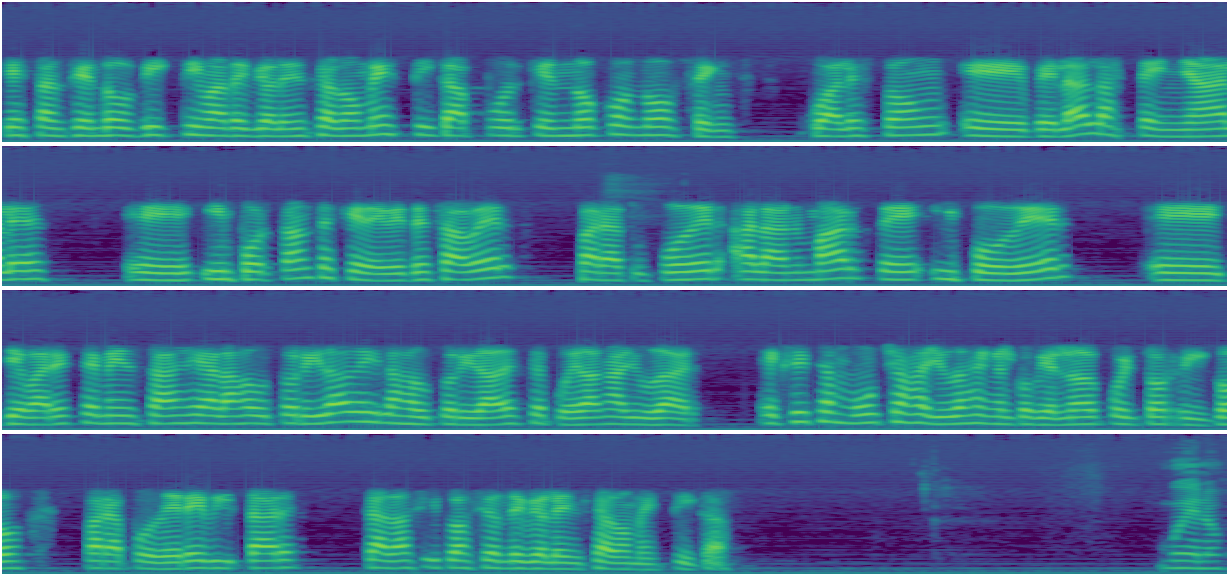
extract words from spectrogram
que están siendo víctimas de violencia doméstica porque no conocen cuáles son eh, las señales eh, importantes que debes de saber para tu poder alarmarte y poder eh, llevar ese mensaje a las autoridades y las autoridades te puedan ayudar. Existen muchas ayudas en el gobierno de Puerto Rico para poder evitar cada situación de violencia doméstica. Bueno,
